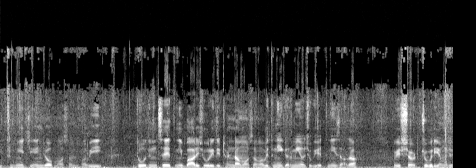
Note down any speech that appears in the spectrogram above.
इतनी चेंज ऑफ़ मौसम। अभी दो दिन से इतनी बारिश हो रही थी, ठंडा मौसम। अब इतनी गर्मी हो चुकी है, इतनी ज़्यादा। अभी शर्ट चुभ रही है मुझे।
